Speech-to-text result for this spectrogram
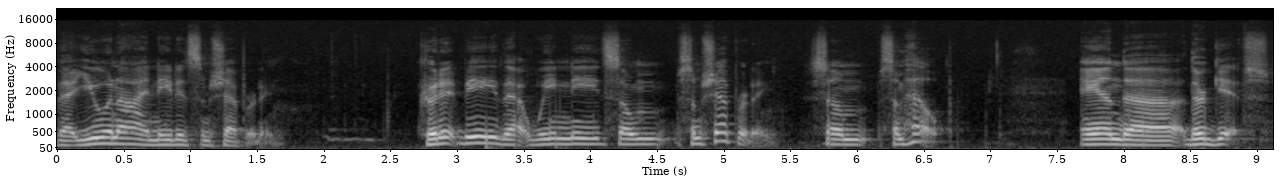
that you and I needed some shepherding? Could it be that we need some, some shepherding, some, some help? And uh, they're gifts.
